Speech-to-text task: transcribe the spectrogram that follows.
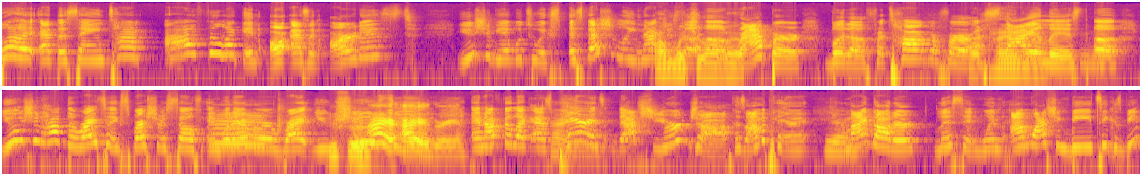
but at the same time i feel like an as an artist you should be able to, ex- especially not I'm just a, a rapper, but a photographer, A a, painter. stylist. Uh, you should have the right to express yourself in whatever right you, You choose should. I, I to. agree. And I feel like as I agree. parents, that's your job. Cause I'm a parent. Yeah. My daughter, listen, when I'm watching BET, cause BET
